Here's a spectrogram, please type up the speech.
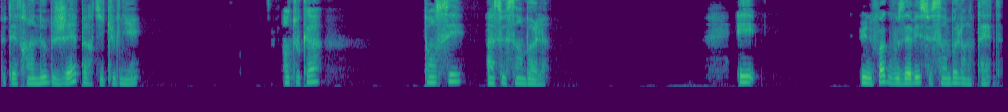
Peut-être un objet particulier En tout cas, pensez à ce symbole. Et une fois que vous avez ce symbole en tête,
